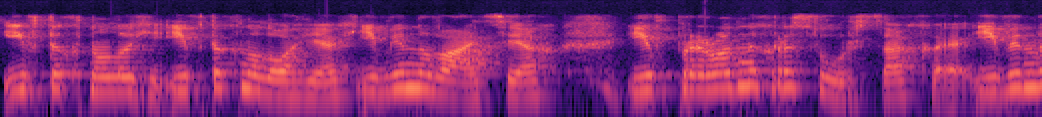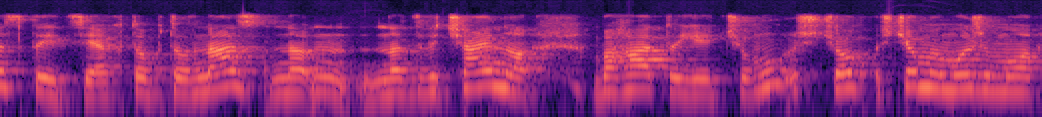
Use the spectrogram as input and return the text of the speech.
І в технології, і в технологіях, і в інноваціях, і в природних ресурсах, і в інвестиціях. Тобто, в нас на- надзвичайно багато є чому, що, що ми можемо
